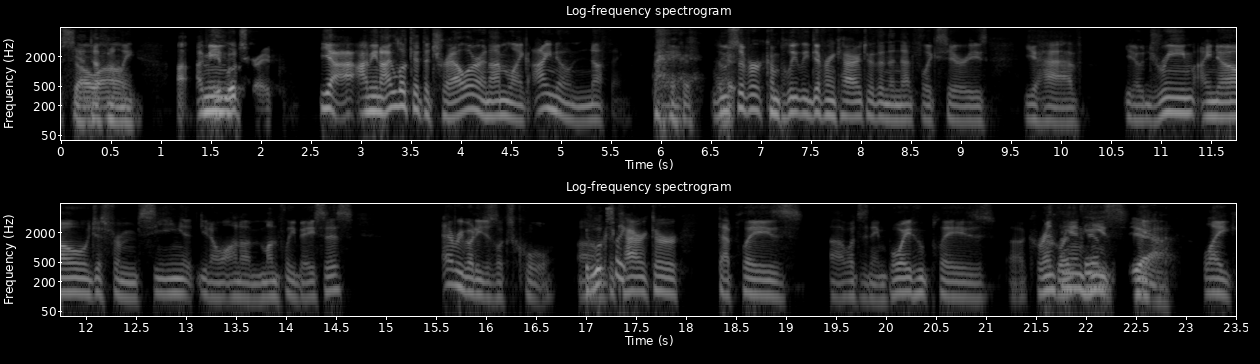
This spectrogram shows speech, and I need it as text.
So yeah, definitely. Um, I mean, it looks great. Yeah, I mean, I look at the trailer and I'm like, I know nothing. Like, Lucifer, completely different character than the Netflix series. You have, you know, Dream. I know just from seeing it, you know, on a monthly basis, everybody just looks cool. it looks the like... character that plays uh, what's his name, Boyd, who plays uh, Corinthian. Corinthian? He's yeah. yeah. Like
